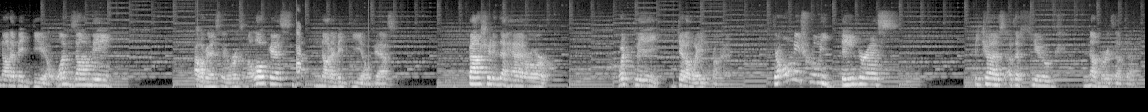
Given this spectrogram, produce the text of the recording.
not a big deal. One zombie, obviously worse than a locust, not a big deal, just bash it in the head or quickly get away from it. They're only truly dangerous because of the huge numbers of them.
